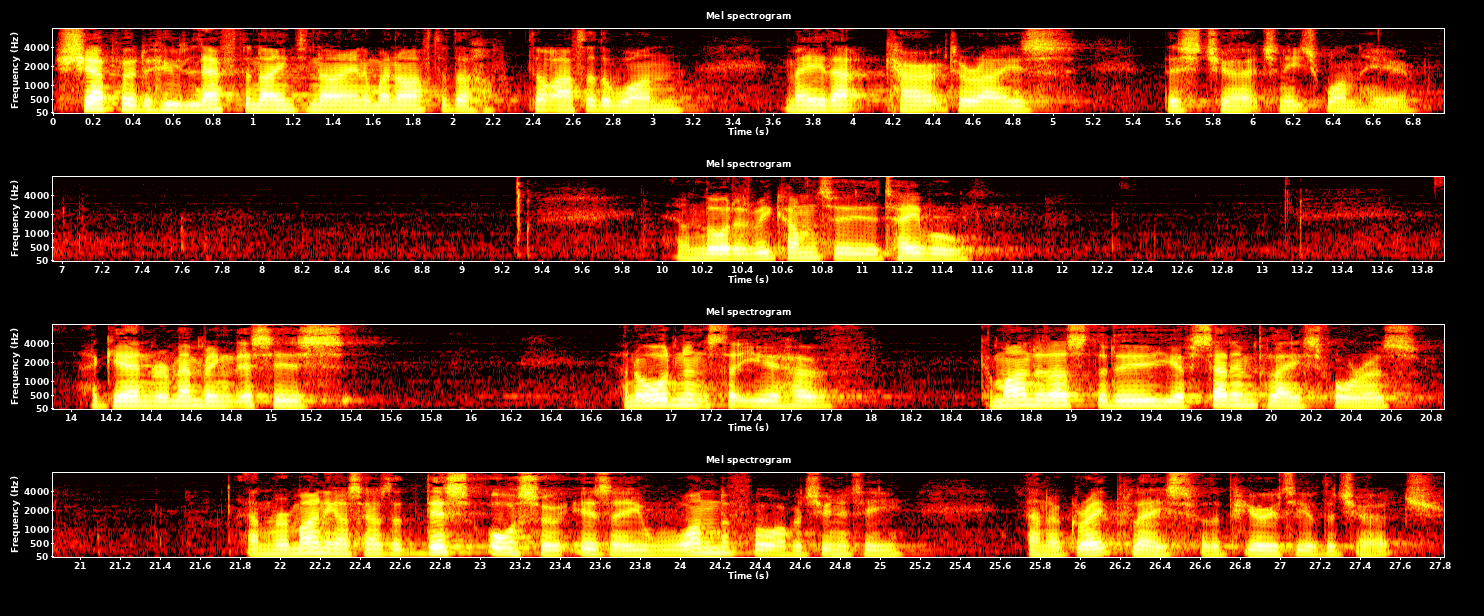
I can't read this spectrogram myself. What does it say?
shepherd who left the 99 and went after the, after the one, may that characterize this church and each one here. And Lord, as we come to the table, again, remembering this is an ordinance that you have commanded us to do, you have set in place for us and reminding ourselves that this also is a wonderful opportunity and a great place for the purity of the church.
